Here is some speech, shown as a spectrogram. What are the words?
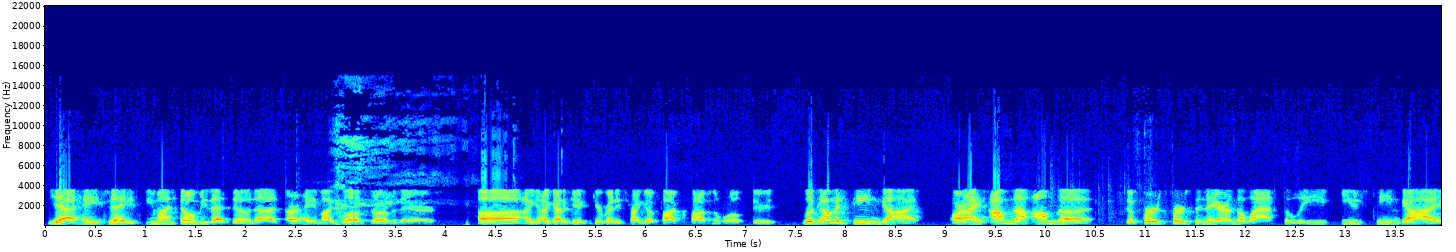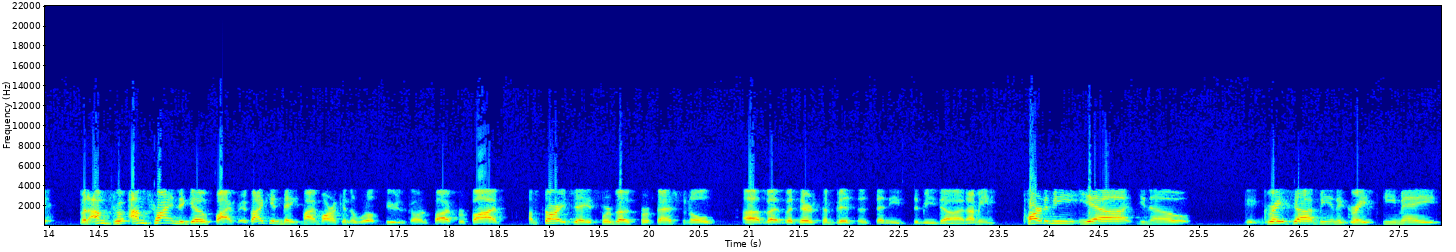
Yeah, hey Jace, do you mind throwing me that donut? Or hey, my gloves are over there. Uh, I, I got to get get ready to try and go five for five in the World Series. Look, I'm a team guy. All right, I'm the I'm the the first person there and the last to leave. Huge team guy. But I'm I'm trying to go five. If I can make my mark in the World Series going five for five, I'm sorry, Jace. We're both professionals, uh, but but there's some business that needs to be done. I mean, part of me, yeah, you know, great job being a great teammate,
